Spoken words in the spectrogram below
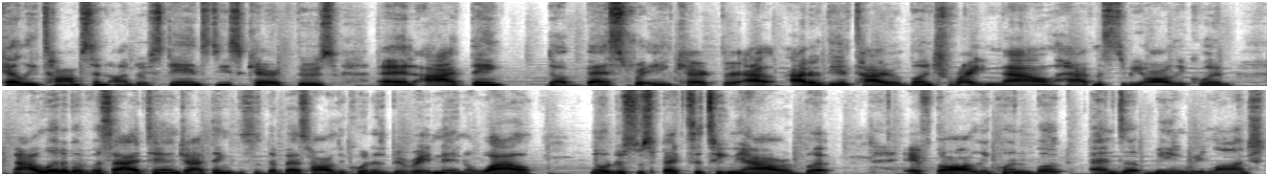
Kelly Thompson understands these characters, and I think the best written character out, out of the entire bunch right now happens to be Harley Quinn. Now, a little bit of a side tangent, I think this is the best Harley Quinn has been written in a while. No disrespect to Tini Howard, but if the Harley Quinn book ends up being relaunched,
